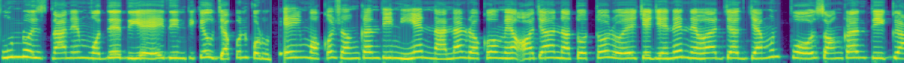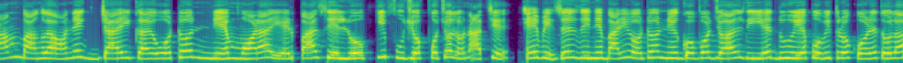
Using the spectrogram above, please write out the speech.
পূর্ণ স্নানের মধ্যে দিয়ে এই দিনটিকে উদযাপন করুন। এই মকর সংক্রান্তি নিয়ে নানা রকমের অজানা তথ্য রয়েছে। জেনে নেওয়া যাক, যেমন পৌষ সংক্রান্তি, গ্রাম বাংলা অনেক জায়গায় ওঠন নিয়ে মড়াইয়ের পাশে লক্ষ্মী পুজো প্রচলন আছে। এই বিশেষ দিনে বাড়ির উঠোনে গোবর জল দিয়ে ধুয়ে পবিত্র করে তোলা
